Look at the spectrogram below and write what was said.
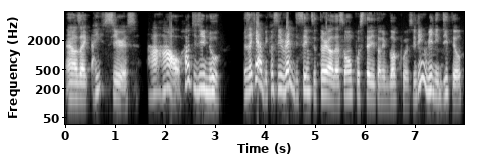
And I was like, "Are you serious? How? How, did you know?" He's like, "Yeah, because he read the same tutorial that someone posted it on a blog post. He didn't read in detail,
